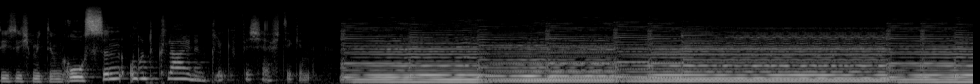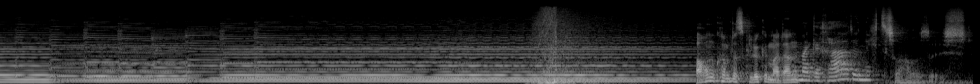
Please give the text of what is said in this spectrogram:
die sich mit dem großen und und kleinen Glück beschäftigen. Warum kommt das Glück immer dann, man gerade nicht zu Hause ist.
